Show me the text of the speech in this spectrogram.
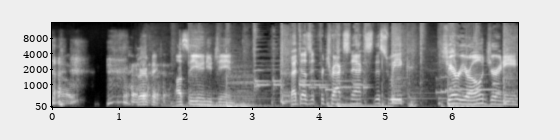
no. perfect. I'll see you in eugene. That does it for track snacks this week Share your own journey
